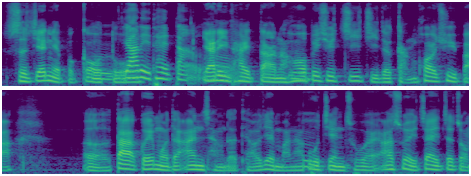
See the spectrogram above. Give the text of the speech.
时间也不够多，压、嗯、力太大了，压力太大，然后必须积极的赶快去把，嗯、呃，大规模的暗场的条件把它布建出来、嗯、啊，所以在这种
